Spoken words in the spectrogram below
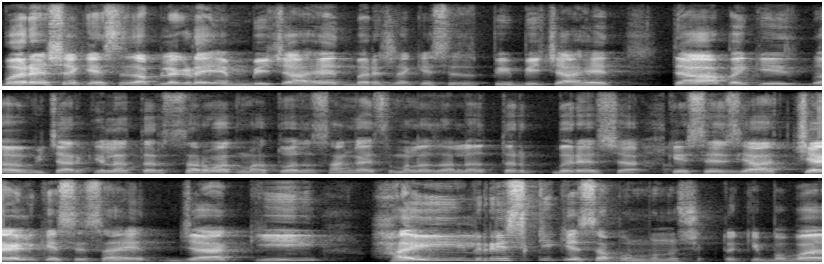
बऱ्याचशा केसेस आपल्याकडे एम बीच्या आहेत बऱ्याचशा केसेस पी बीच्या आहेत. त्यापैकी विचार केला तर सर्वात महत्त्वाचं सांगायचं मला झालं तर बऱ्याचशा केसेस ह्या चाइल्ड केसेस आहेत ज्या की हाय रिस्की केस आपण म्हणू शकतो की बाबा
